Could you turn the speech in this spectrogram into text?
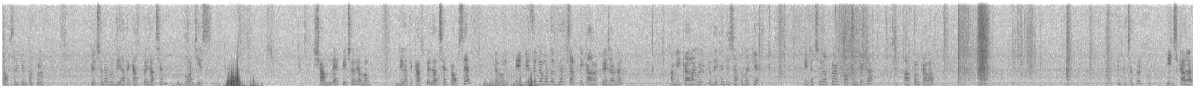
টপসের কিন্তু আপনার পেছনে এবং দুই হাতে কাজ পেয়ে যাচ্ছেন। খুব গর্জিয়াস সামনে, পিছনে এবং দুই হাতে কাজ পেয়ে যাচ্ছেন টপসের এবং এই ডিজাইনের মধ্যে বেশ চারটি কালার পেয়ে যাবেন। আমি কালারগুলো একটু দেখে দিচ্ছি আপনাদেরকে। এটা ছিল আপনার প্রথম যেটা পার্পল কালার এটা হচ্ছে আপনার পিচ কালার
